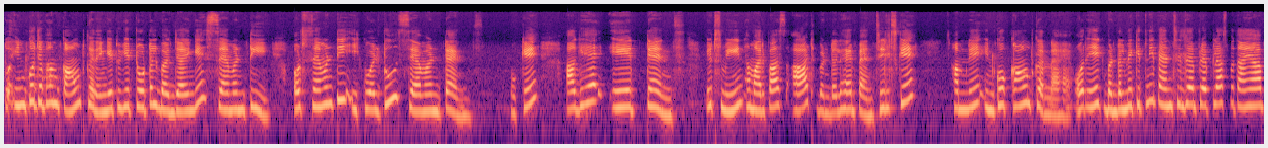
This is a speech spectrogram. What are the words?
तो इनको जब हम काउंट करेंगे तो ये टोटल बन जाएँगे सेवेंटी और seventy equal to seven tens okay आगे है एट टेंस इट्स मीन हमारे पास आठ बंडल हैं पेंसिल्स के. हमने इनको काउंट करना है. और एक बंडल में कितनी पेंसिल्स हैं प्रेप क्लास बताएँ आप?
